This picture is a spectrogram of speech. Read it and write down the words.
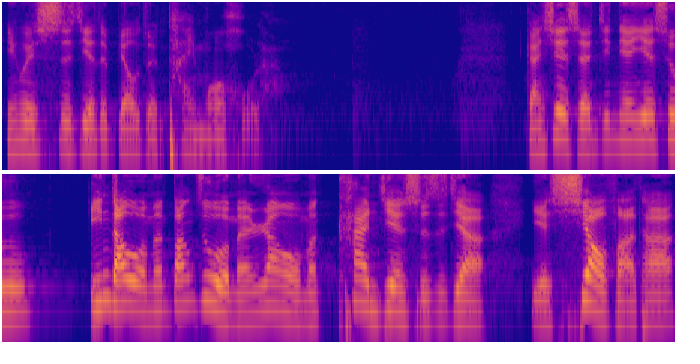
因为世界的标准太模糊了。感谢神，今天耶稣引导我们，帮助我们，让我们看见十字架，也效法他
